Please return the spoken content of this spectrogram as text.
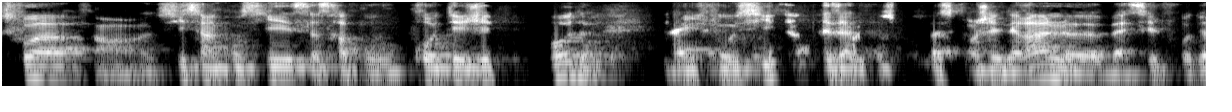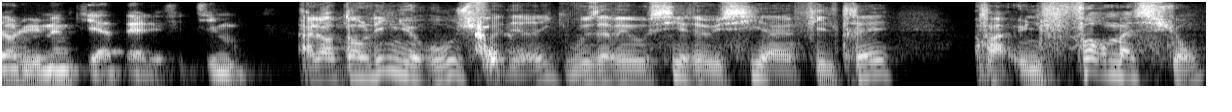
soit, enfin, si c'est un conseiller, ça sera pour vous protéger de fraude. Là, il faut aussi faire très attention parce qu'en général, euh, bah, c'est le fraudeur lui-même qui appelle, effectivement. Alors, dans Ligne Rouge, Frédéric, vous avez aussi réussi à infiltrer enfin, une formation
